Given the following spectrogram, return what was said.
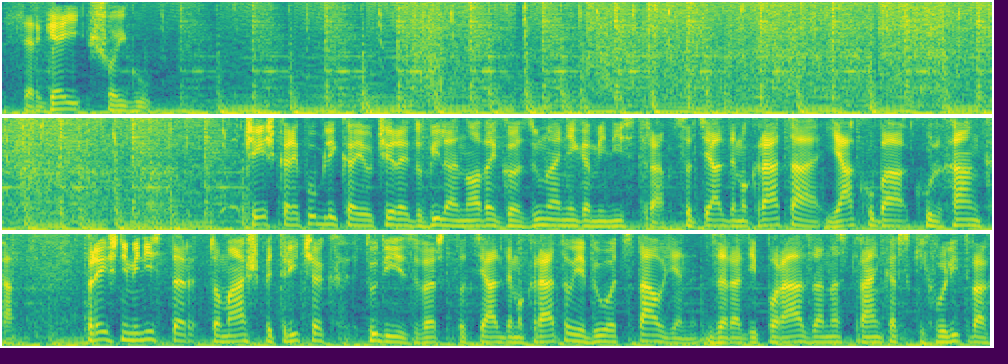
Sergej Šojgu. Češka republika je včeraj dobila novega zunanjega ministra, socialdemokrata Jakuba Kulhanka. Prejšnji minister Tomaš Petriček, tudi iz vrst socialdemokratov, je bil odstavljen zaradi poraza na strankarskih volitvah,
